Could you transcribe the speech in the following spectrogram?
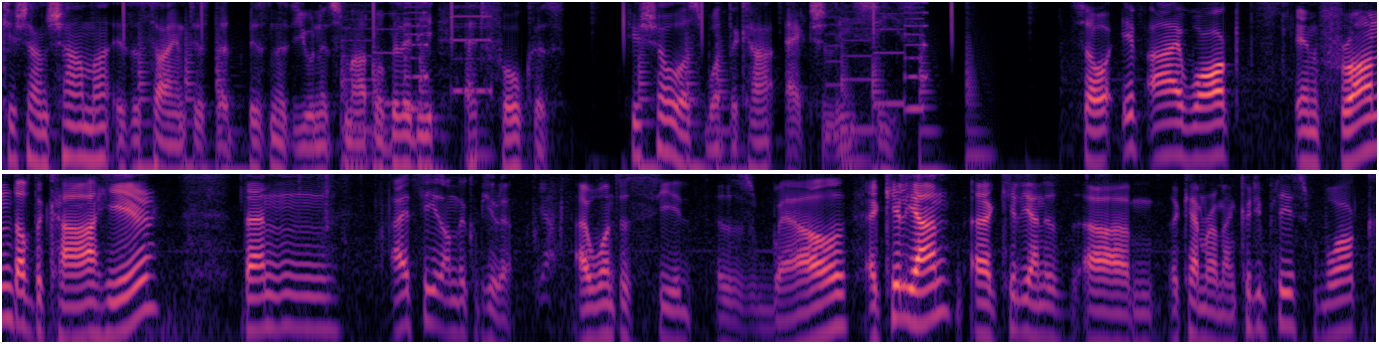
Kishan Sharma is a scientist at Business Unit Smart Mobility at FOKUS. He shows us what the car actually sees. So if I walked in front of the car here, then I'd see it on the computer. Yeah. I want to see it as well. Uh, Kilian, uh, Kilian is um, the cameraman. Could you please walk?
